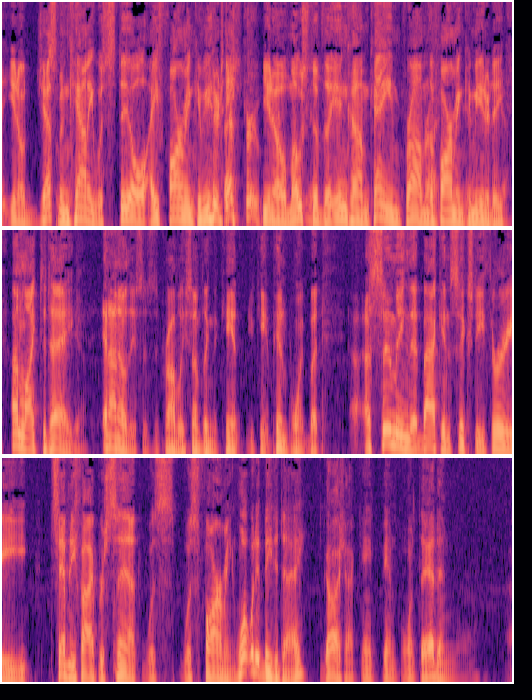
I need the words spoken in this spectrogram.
you know, Jessamine County was still a farming community. That's true. You know, most of the income came from the Right. farming community, Yeah. unlike today. And I know this is probably something that can't you can't pinpoint, but uh, assuming that back in 63 75% was was farming. What would it be today? Gosh, I can't pinpoint that, and uh, I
